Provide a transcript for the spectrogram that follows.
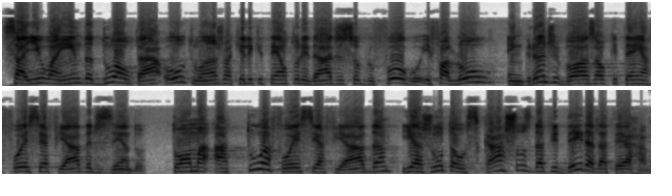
Saiu ainda do altar outro anjo, aquele que tem autoridade sobre o fogo, e falou em grande voz ao que tem a foice afiada, dizendo: toma a tua foice afiada e ajunta os cachos da videira da terra,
